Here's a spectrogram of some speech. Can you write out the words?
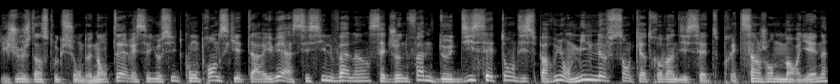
Les juges d'instruction de Nanterre essayent aussi de comprendre ce qui est arrivé à Cécile Valin, cette jeune femme de 17 ans disparue en 1997 près de Saint-Jean-de-Maurienne.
